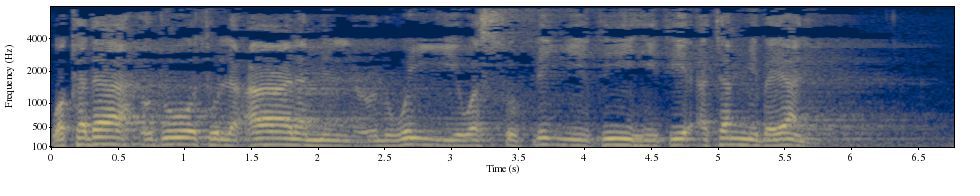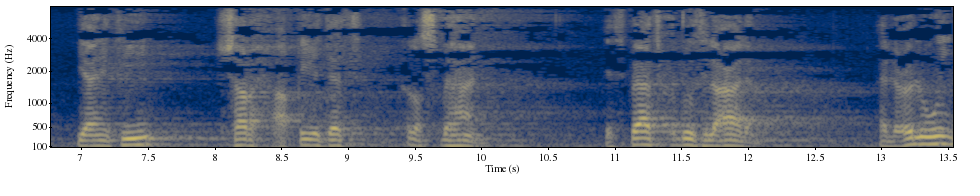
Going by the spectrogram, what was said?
وكذا حدوث العالم العلوي والسفلي فيه في أتم بيانه يعني في شرح عقيدة الأصبهاني. إثبات حدوث العالم العلوي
